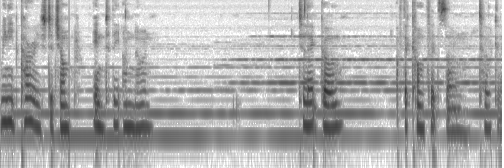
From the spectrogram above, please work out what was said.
We need courage to jump into the unknown, to let go of the comfort zone totally.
